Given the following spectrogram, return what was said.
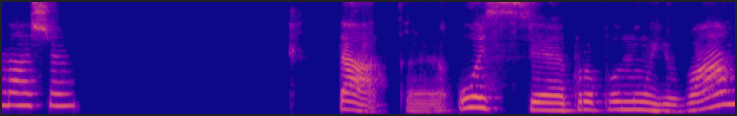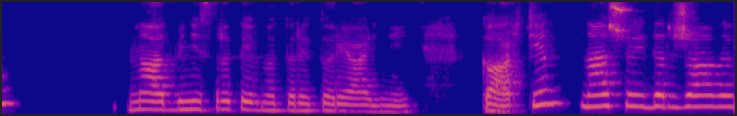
наше. Так, е, ось е, пропоную вам на адміністративно-територіальній карті нашої держави.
